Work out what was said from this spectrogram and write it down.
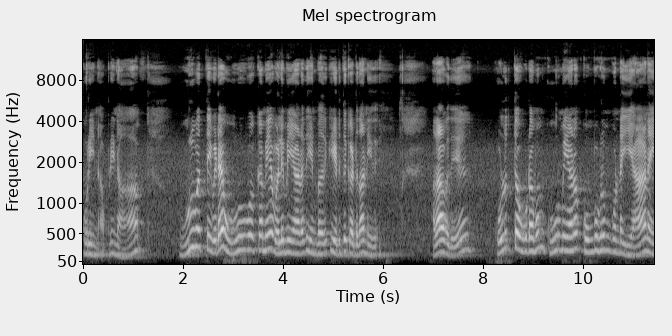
குறின் அப்படின்னா உருவத்தை விட உருவக்கமே வலிமையானது என்பதற்கு எடுத்துக்காட்டு தான் இது. அதாவது கொளுத்த உடம்பும் கூர்மையான கொம்புகளும் கொண்ட யானை.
